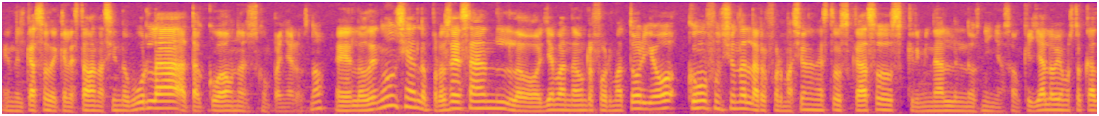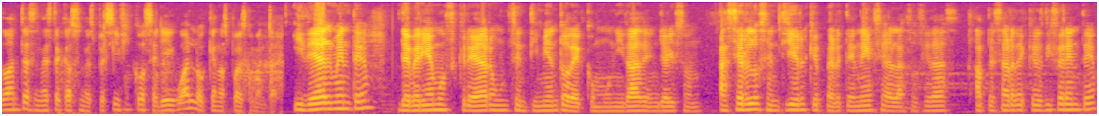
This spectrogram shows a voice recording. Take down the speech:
en el caso de que le estaban haciendo burla, atacó a uno de sus compañeros, ¿no? Eh, lo denuncian, lo procesan, lo llevan a un reformatorio. ¿Cómo funciona la reformación en estos casos criminal en los niños? Aunque ya lo habíamos tocado antes, en este caso en específico, ¿sería igual o qué nos puedes comentar? Idealmente, deberíamos crear un sentimiento de comunidad comunidad en Jason, hacerlo sentir que pertenece a la sociedad, a pesar de que es diferente,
